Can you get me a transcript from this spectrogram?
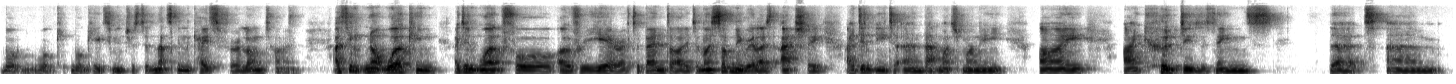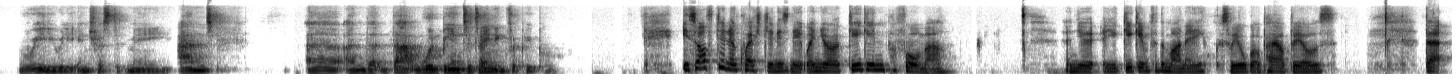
what what what keeps me interested, and that's been the case for a long time. I think not working, I didn't work for over a year after Ben died. And I suddenly realized actually I didn't need to earn that much money. I I could do the things that um, really, really interested me. And uh, and that that would be entertaining for people. It's often a question, isn't it, when you're a gigging performer and you're you're gigging for the money because we all got to pay our bills, that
